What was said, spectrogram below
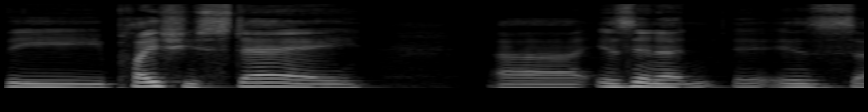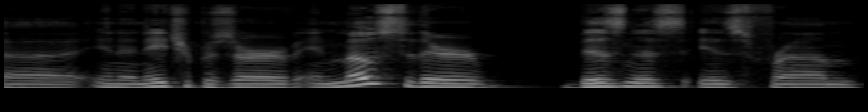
the place you stay uh, is in a is uh, in a nature preserve, and most of their business is from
